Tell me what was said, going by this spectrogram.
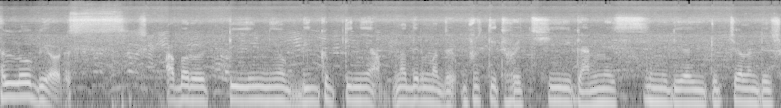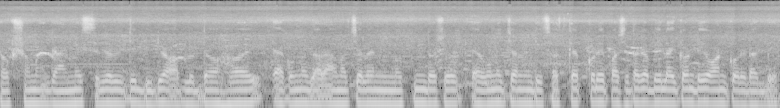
হ্যালো বিয়ার্স আবারও একটি নিয়োগ বিজ্ঞপ্তি নিয়ে আপনাদের মাঝে উপস্থিত হয়েছি। গার্মেন্টস মিডিয়া ইউটিউব চ্যানেলটি সবসময় গার্মেন্টস রিলেটেড ভিডিও আপলোড দেওয়া হয়। এখনও যারা আমার চ্যানেল নতুন দর্শক এখন এই চ্যানেলটি সাবস্ক্রাইব করে পাশে থাকা বেল আইকনটি অন করে রাখবেন।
